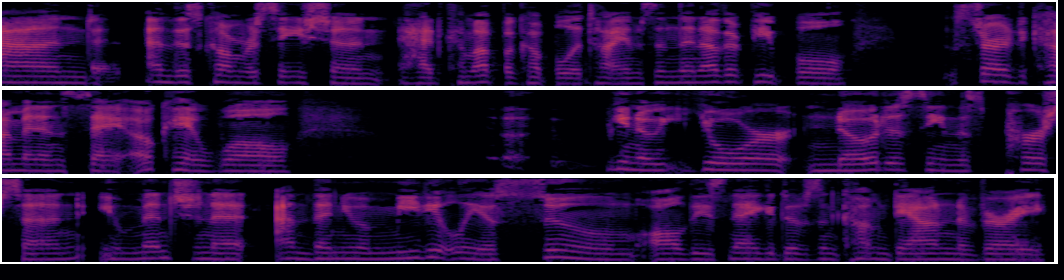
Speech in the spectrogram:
And and this conversation had come up a couple of times and then other people started to come in and say okay well you know, you're noticing this person, you mention it, and then you immediately assume all these negatives and come down in a very,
